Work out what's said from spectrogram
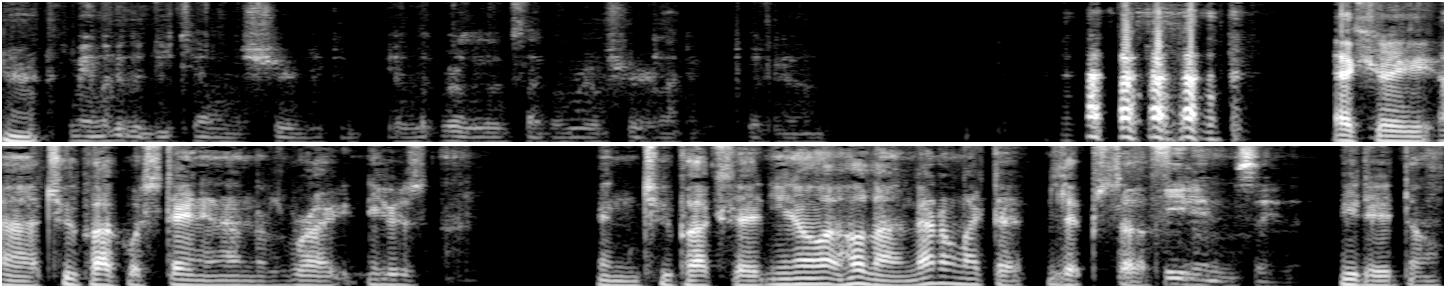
Yeah. I mean, look at the detail on the shirt. You can, it really looks like a real shirt. Like I could put it on. Actually, uh, Tupac was standing on the right. He was, and Tupac said, "You know what? Hold on. I don't like that lip stuff." He didn't say that. He did though.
